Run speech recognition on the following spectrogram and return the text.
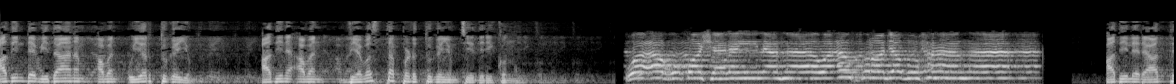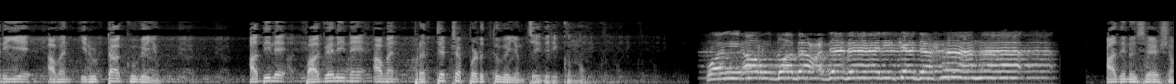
അതിന്റെ വിധാനം അവൻ ഉയർത്തുകയും അതിനെ അവൻ വ്യവസ്ഥപ്പെടുത്തുകയും ചെയ്തിരിക്കുന്നു. അതിലെ രാത്രിയെ അവൻ ഇരുട്ടാക്കുകയും അതിലെ പകലിനെ അവൻ പ്രത്യക്ഷപ്പെടുത്തുകയും ചെയ്തിരിക്കുന്നു. അതിനുശേഷം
